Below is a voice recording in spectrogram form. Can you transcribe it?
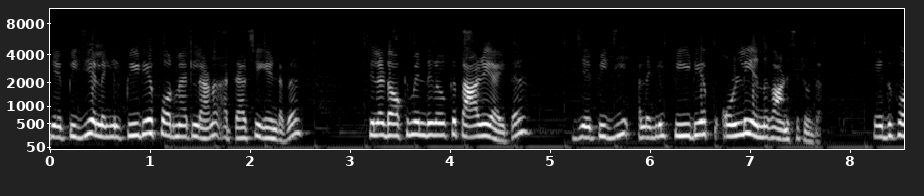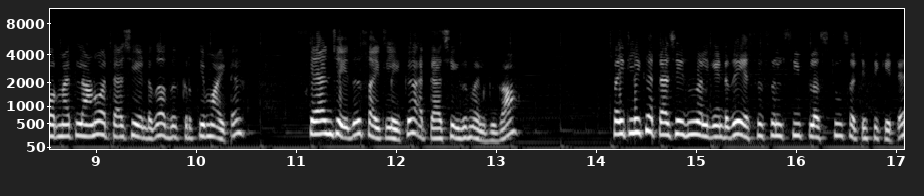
ജെ പി ജി അല്ലെങ്കിൽ പി ഡി എഫ് ഫോർമാറ്റിലാണ് അറ്റാച്ച് ചെയ്യേണ്ടത്. ചില ഡോക്യുമെന്റുകൾക്ക് താഴെയായിട്ട് ജെ പി ജി അല്ലെങ്കിൽ പി ഡി എഫ് ഒള്ളി എന്ന് കാണിച്ചിട്ടുണ്ട്. ഏത് ഫോർമാറ്റിലാണോ അറ്റാച്ച് ചെയ്യേണ്ടത് അത് കൃത്യമായിട്ട് സ്കാൻ ചെയ്ത് സൈറ്റിലേക്ക് അറ്റാച്ച് ചെയ്ത് നൽകുക. സൈറ്റിലേക്ക് അറ്റാച്ച് ചെയ്ത് നൽകേണ്ടത് S S L C plus two certificate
